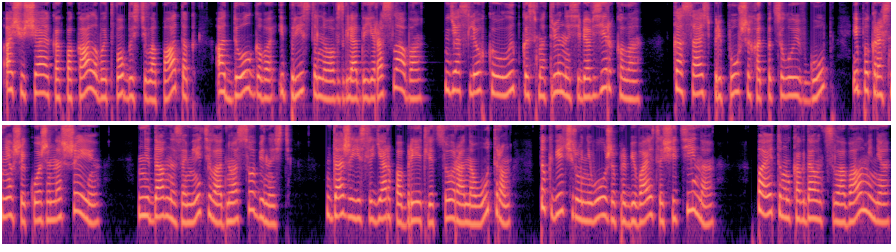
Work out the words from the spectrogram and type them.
ощущая, как покалывает в области лопаток от долгого и пристального взгляда Ярослава. Я с легкой улыбкой смотрю на себя в зеркало, касаясь припухших от поцелуев губ и покрасневшей кожи на шее. Недавно заметила одну особенность. Даже если Яр побреет лицо рано утром, то к вечеру у него уже пробивается щетина. Поэтому, когда он целовал меня,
